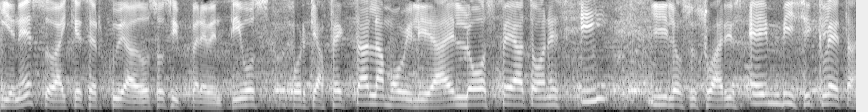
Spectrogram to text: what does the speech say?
y en esto hay que ser cuidadosos y preventivos. Porque afecta la movilidad de los peatones y, y los usuarios en bicicleta.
